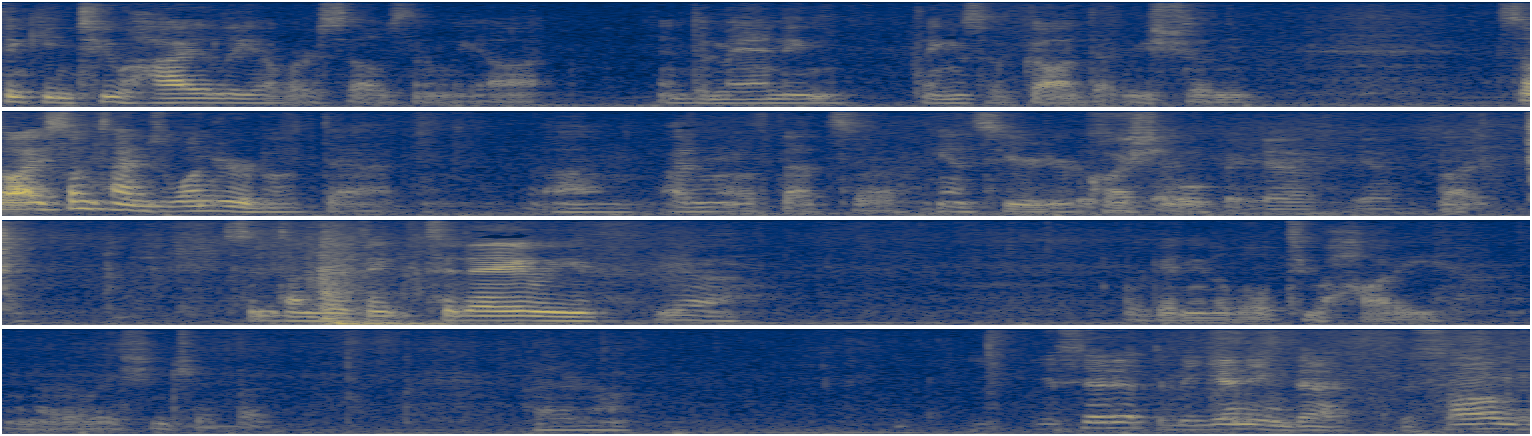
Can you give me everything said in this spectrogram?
thinking too highly of ourselves than we ought, and demanding things of God that we shouldn't. So I sometimes wonder about that. Um, I don't know if that's a answer to your It's question, open, Yeah, yeah. but sometimes I think today we've yeah we're getting a little too haughty in our relationship, but I don't know. You said at the beginning that the Psalms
